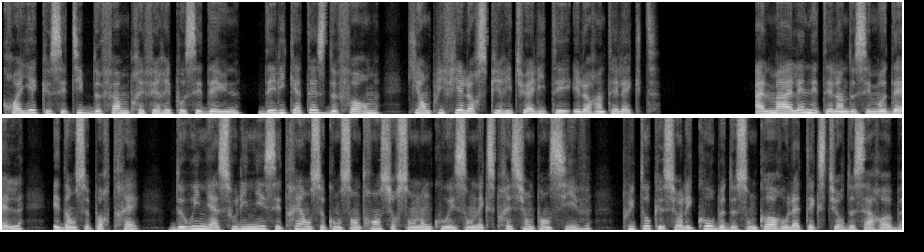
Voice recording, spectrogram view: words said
croyait que ces types de femmes préférées possédaient une délicatesse de forme qui amplifiait leur spiritualité et leur intellect. Alma Allen était l'un de ces modèles, et dans ce portrait, De Wing a souligné ses traits en se concentrant sur son long cou et son expression pensive, plutôt que sur les courbes de son corps ou la texture de sa robe.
